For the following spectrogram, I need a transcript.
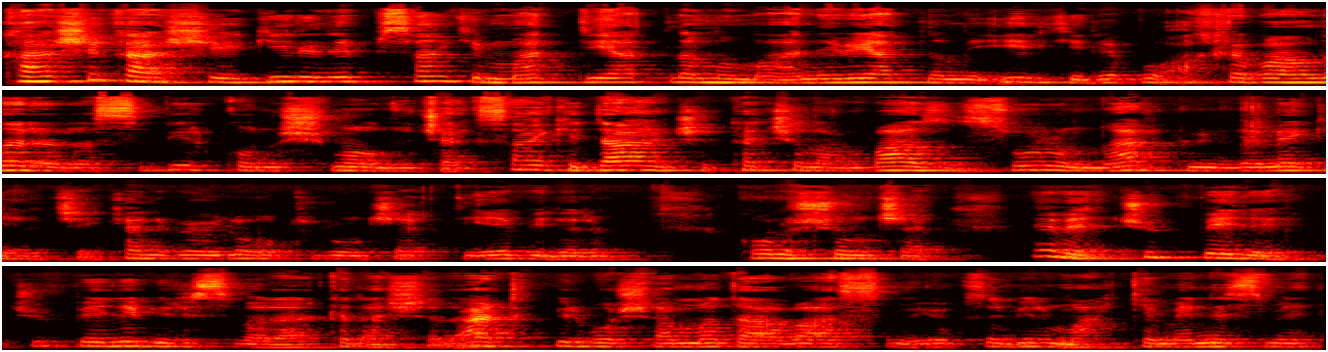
karşı karşıya gelinip sanki maddiyatla mı maneviyatla mı ilgili bu akrabalar arası bir konuşma olacak. Sanki daha önce kaçılan bazı sorunlar gündeme gelecek. Hani böyle oturulacak diyebilirim. Konuşulacak. Evet cübbeli, cübbeli birisi var arkadaşlar. Artık bir boşanma davası mı yoksa bir mahkemeniz mi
